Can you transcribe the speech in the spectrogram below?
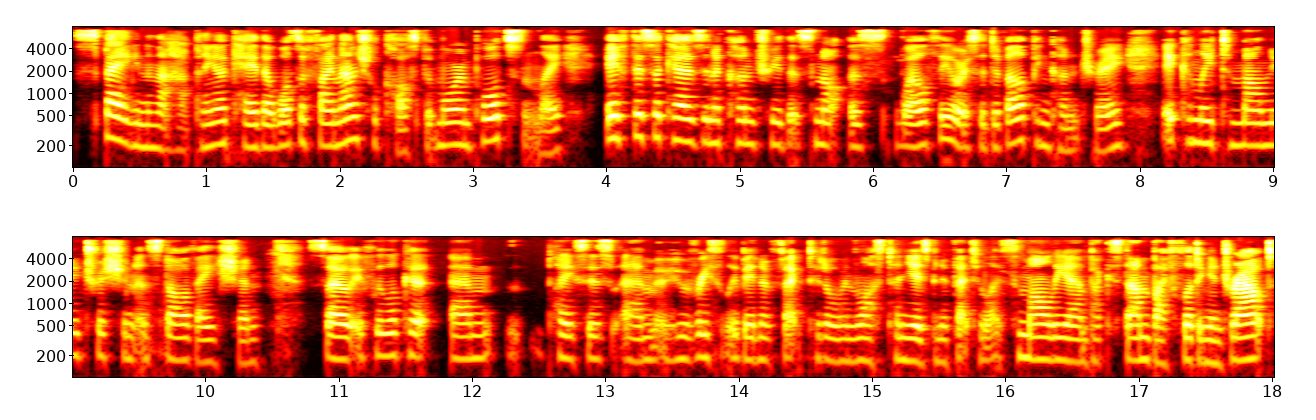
Spain and that happening, okay, there was a financial cost, but more importantly, if this occurs in a country that's not as wealthy or it's a developing country, it can lead to malnutrition and starvation. So if we look at um, places um, who have recently been affected or in the last 10 years been affected like Somalia and Pakistan by flooding and drought,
